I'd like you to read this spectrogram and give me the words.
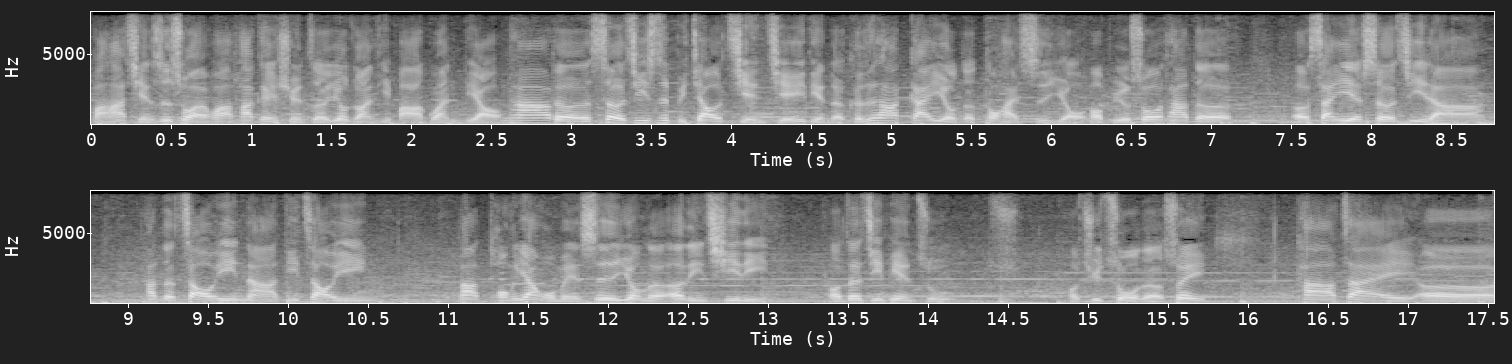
把它显示出来的话，他可以选择用软体把它关掉。它的设计是比较简洁一点的，可是它该有的都还是有哦，比如说它的呃扇叶设计啦，它的噪音啊低噪音。那同样我们也是用了二零七零哦这个晶片组哦去做的，所以它在呃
